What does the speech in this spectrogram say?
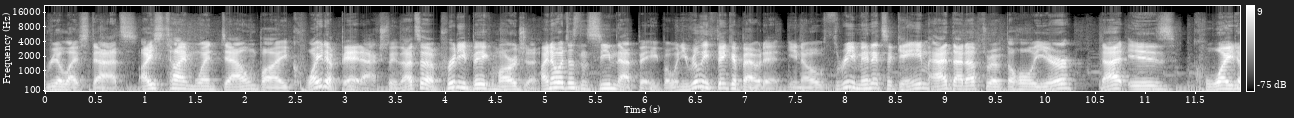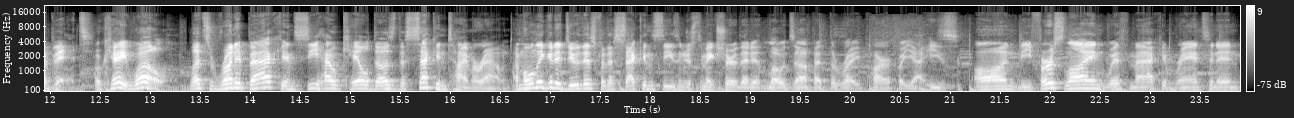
real life stats. Ice time went down by quite a bit, actually. That's a pretty big margin. I know it doesn't seem that big, but when you really think about it, you know, three minutes a game, add that up throughout the whole year, that is quite a bit. Okay, well, let's run it back and see how Cale does the second time around. I'm only gonna do this for the second season just to make sure that it loads up at the right part, but yeah, he's on the first line with Mack and Rantanen.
